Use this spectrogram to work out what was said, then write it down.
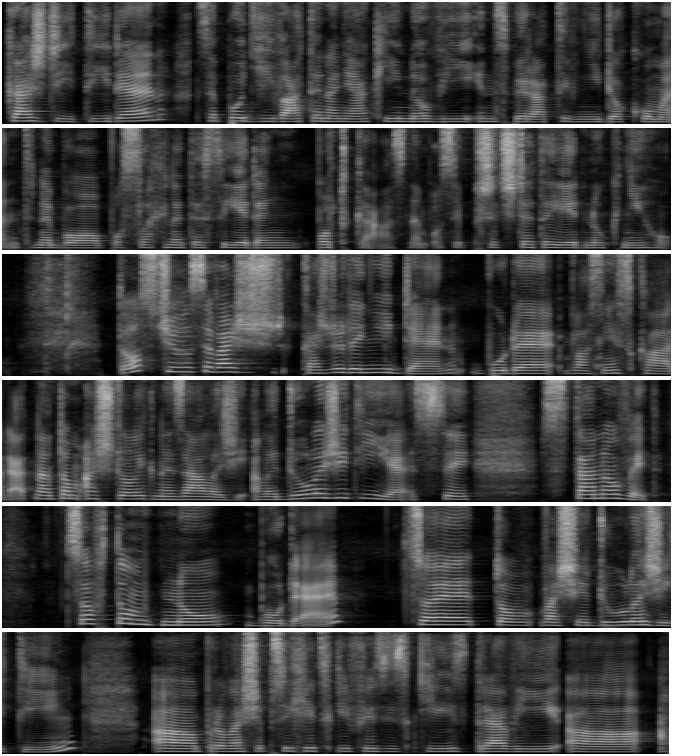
každý týden se podíváte na nějaký nový inspirativní dokument nebo poslechnete si jeden podcast nebo si přečtete jednu knihu. To, z čeho se váš každodenní den bude vlastně skládat, na tom až tolik nezáleží, ale důležitý je si stanovit, co v tom dnu bude co je to vaše důležitý a pro vaše psychické, fyzické zdraví a, a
